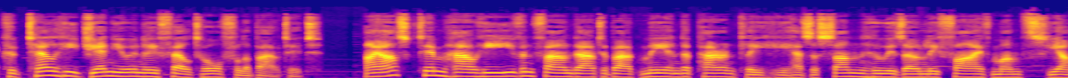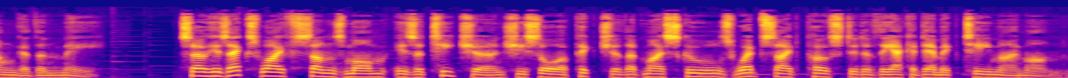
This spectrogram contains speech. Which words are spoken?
could tell he genuinely felt awful about it. I asked him how he even found out about me and apparently he has a son who is only five months younger than me. So his ex-wife's son's mom is a teacher and she saw a picture that my school's website posted of the academic team I'm on.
